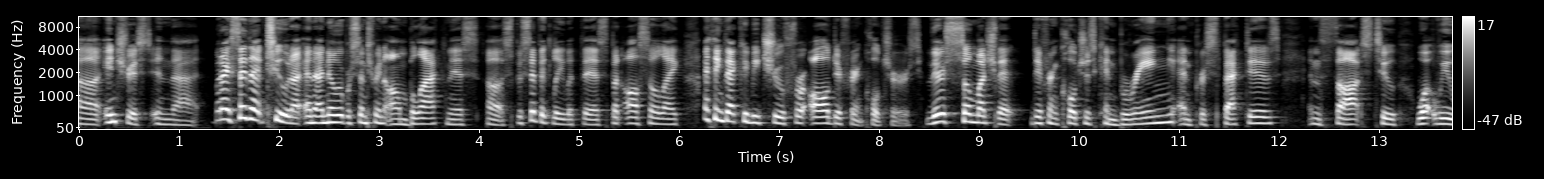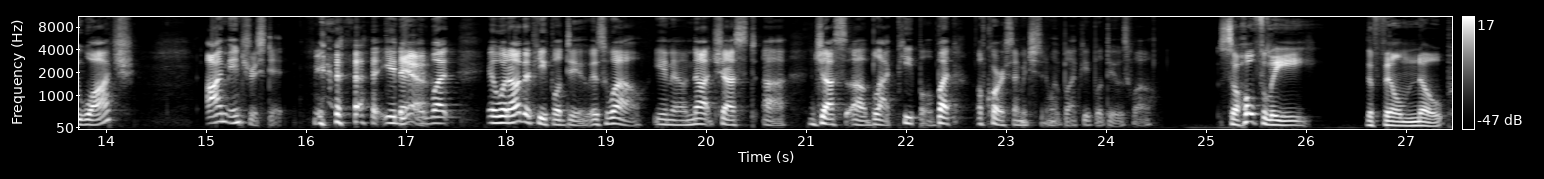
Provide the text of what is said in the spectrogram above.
uh, interest in that. But I say that too, and I, and I know we're centering on blackness uh, specifically with this, but also like I think that could be true for all different cultures. There's so much that different cultures can bring and perspectives and thoughts to what we watch. I'm interested, you know, yeah. in what and what other people do as well. You know, not just uh, just uh, black people, but of course, I'm interested in what black people do as well. So hopefully, the film Nope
